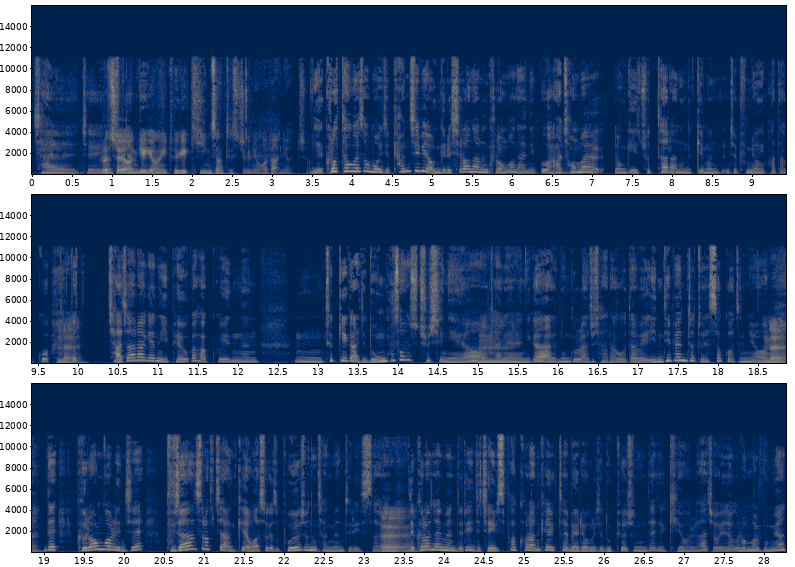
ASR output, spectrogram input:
잘 이제 그렇죠. 연기 경이 되게 긴 상태에서 찍은 영화도 아니었죠. 예, 그렇다고 해서 뭐 이제 편집이 연기를 실현하는 그런 건 아니고, 음. 아, 정말 연기 좋다라는 느낌은 이제 분명히 받았고, 네. 또 자잘하게는 이 배우가 갖고 있는, 음, 특기가 이제 농구 선수 출신이에요. 음. 다니엘이가 농구를 아주 잘하고, 그 다음에 인디 밴드도 했었거든요. 네. 근데 그런 걸 이제 부자연스럽지 않게 영화 속에서 보여주는 장면들이 있어요. 네. 이제 그런 장면들이 이제 제임스 파커라는 캐릭터의 매력을 이제 높여주는데 되게 기여를 하죠. 이제 그런 음. 걸 보면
